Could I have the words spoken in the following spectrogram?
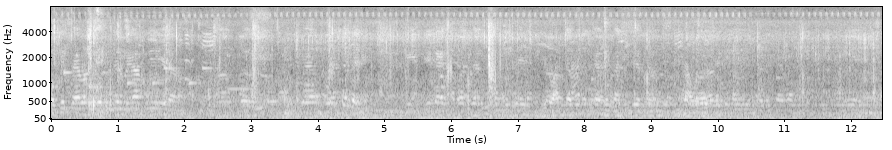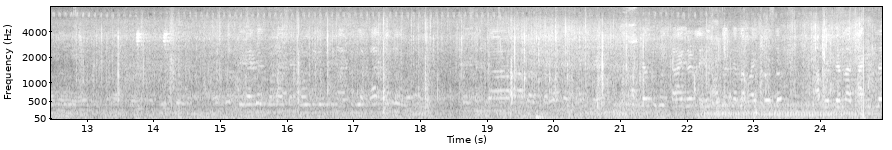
वकील साहेबांना वेळा आमची, अं, आपल्यासोबत काय घडलं हे सुद्धा त्यांना माहीत नव्हतं. आपण त्यांना सांगितलं.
